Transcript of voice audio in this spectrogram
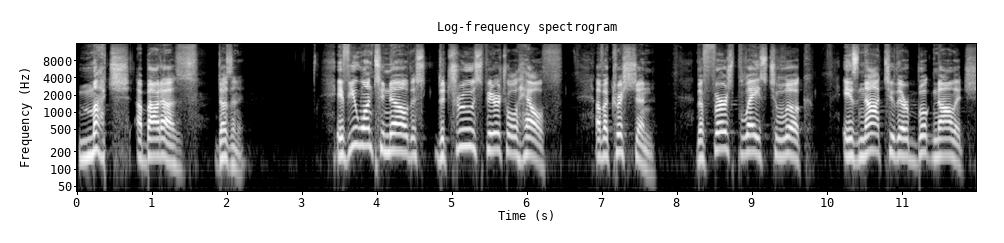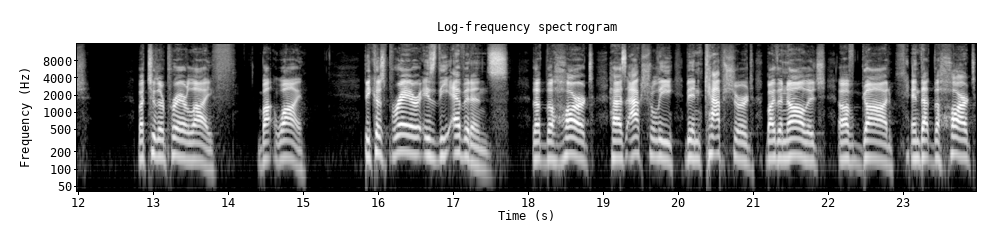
much about us, doesn't it? If you want to know the, the true spiritual health of a Christian, the first place to look is not to their book knowledge, but to their prayer life. But why? Because prayer is the evidence that the heart has actually been captured by the knowledge of God and that the heart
